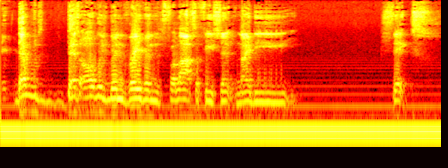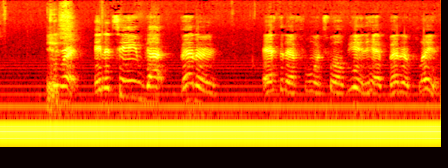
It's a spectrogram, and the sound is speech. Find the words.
It- that was that's always been Ravens' philosophy since '96. Correct. And the team got better after that four and twelve year. They had better players.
